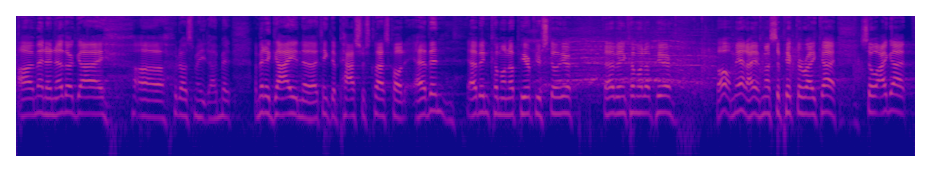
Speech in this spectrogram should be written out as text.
I met another guy uh, what else? Made? I met I met a guy in the I think the pastor's class called Evan. Evan, come on up here if you're still here. Evan, come on up here. Oh man, I must have picked the right guy. So I got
